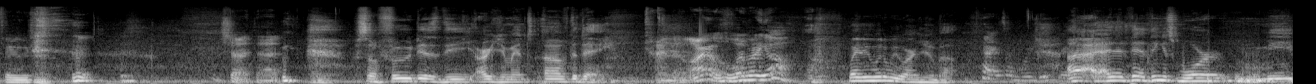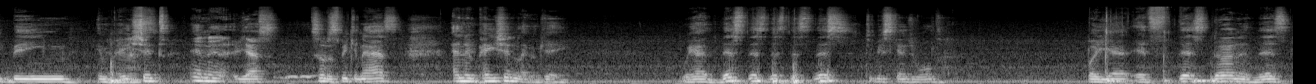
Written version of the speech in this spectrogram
food. shit like that, So food is the argument of the day. kind of. All right, well, what about y'all? Wait, what are we arguing about? Alright, so we're deeper. I, I, I thi- I think it's more me being impatient and uh, yes, so to speak, an ass and impatient. Like, okay, we had this, this, this, this, this to be scheduled, but yet it's this done and this.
